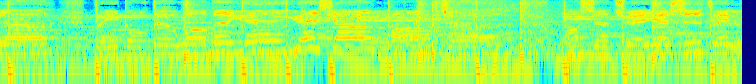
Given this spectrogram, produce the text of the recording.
着。对共的我们远远相望着，陌生却也是最了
